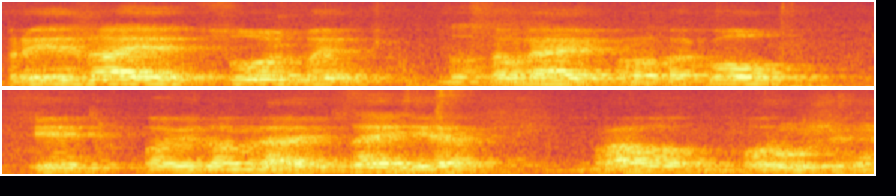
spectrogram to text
Приїжджає служби, составляють протокол і повідомляють. Це є правопорушення,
